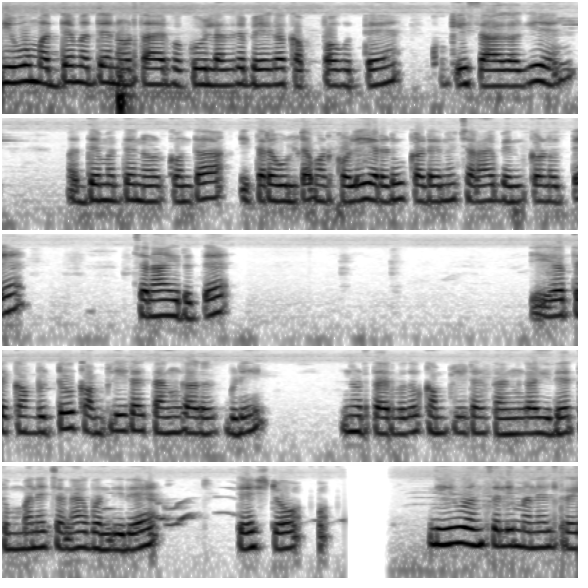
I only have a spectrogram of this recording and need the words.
ನೀವು ಮಧ್ಯೆ ಮಧ್ಯೆ ನೋಡ್ತಾ ಇರಬೇಕು, ಇಲ್ಲಾಂದರೆ ಬೇಗ ಕಪ್ಪಾಗುತ್ತೆ. ಕುಕ್ಕೀಸ್ ಹಾಗಾಗಿ ಮಧ್ಯೆ ಮಧ್ಯೆ ನೋಡ್ಕೊತ ಈ ಥರ ಉಲ್ಟಾ ಮಾಡ್ಕೊಳ್ಳಿ. ಎರಡೂ ಕಡೆನೂ ಚೆನ್ನಾಗಿ ಬೆಂದ್ಕೊಳ್ಳುತ್ತೆ. ಚೆನ್ನಾಗಿರುತ್ತೆ. ಈಗ ತೆಕ್ಕೊಂಬಿಟ್ಟು ಕಂಪ್ಲೀಟಾಗಿ ಬಿಡಿ ನೋಡ್ತಾ ಇರ್ಬೋದು ಕಂಪ್ಲೀಟಾಗಿ ತಣ್ಣಗಾಗಿದೆ ತುಂಬಾ ಚೆನ್ನಾಗಿ ಬಂದಿದೆ ಟೇಸ್ಟು ನೀವು ಒಂದ್ಸಲಿ ಮನೇಲಿ ಟ್ರೈ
